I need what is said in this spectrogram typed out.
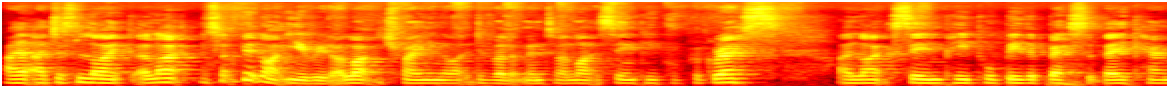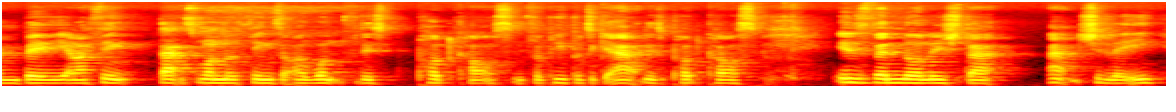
I, I just like I like it's a bit like you really. I like the training. I like development. I like seeing people progress. I like seeing people be the best that they can be. And I think that's one of the things that I want for this podcast and for people to get out of this podcast is the knowledge that actually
